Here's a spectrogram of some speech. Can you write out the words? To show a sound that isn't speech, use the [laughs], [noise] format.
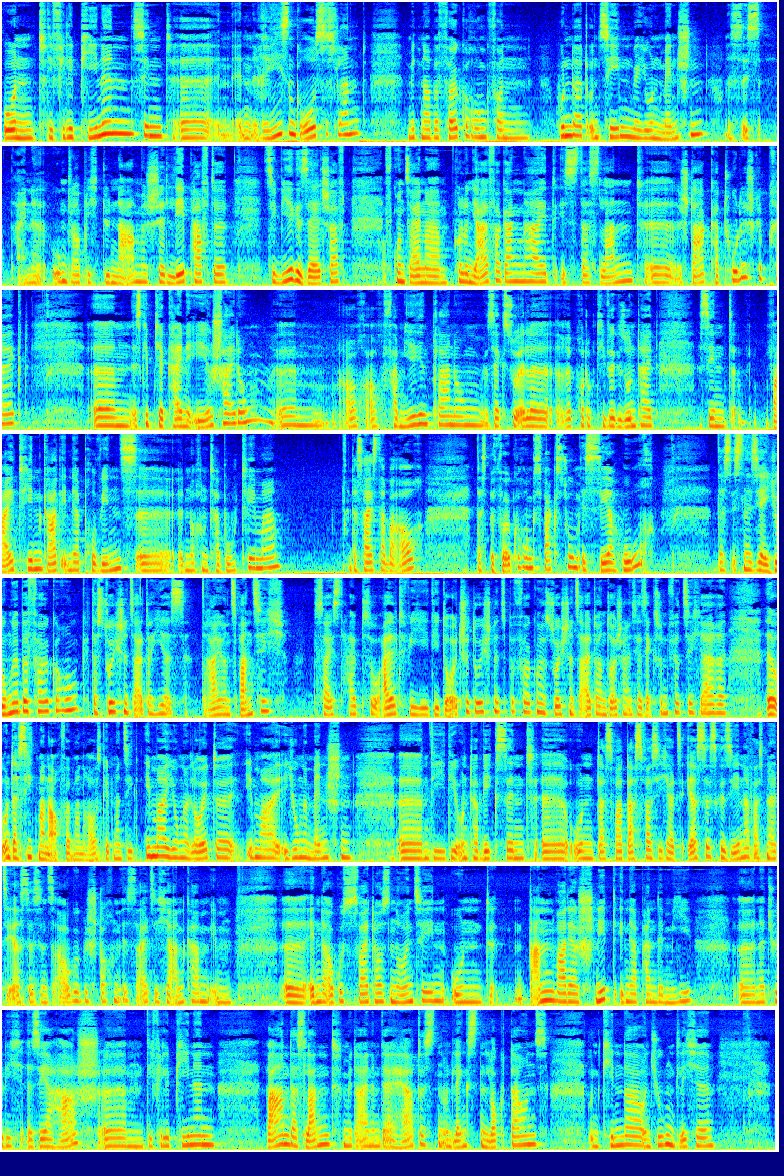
Und die Philippinen sind äh, ein, ein riesengroßes Land mit einer Bevölkerung von 110 Millionen Menschen. Es ist eine unglaublich dynamische, lebhafte Zivilgesellschaft. Aufgrund seiner Kolonialvergangenheit ist das Land äh, stark katholisch geprägt. Ähm, es gibt hier keine Ehescheidung, ähm, auch, auch Familienplanung, sexuelle reproduktive Gesundheit sind weithin, gerade in der Provinz, äh, noch ein Tabuthema. Das heißt aber auch, das Bevölkerungswachstum ist sehr hoch. Das ist eine sehr junge Bevölkerung. Das Durchschnittsalter hier ist 23 das heißt halb so alt wie die deutsche Durchschnittsbevölkerung. Das Durchschnittsalter in Deutschland ist ja 46 Jahre. Äh, und das sieht man auch, wenn man rausgeht. Man sieht immer junge Leute, immer junge Menschen, äh, die, die unterwegs sind. Äh, und das war das, was ich als erstes gesehen habe, was mir als erstes ins Auge gestochen ist, als ich hier ankam im Ende August 2019. Und dann war der Schnitt in der Pandemie natürlich sehr harsch. Ähm, die Philippinen waren das Land mit einem der härtesten und längsten Lockdowns und Kinder und Jugendliche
